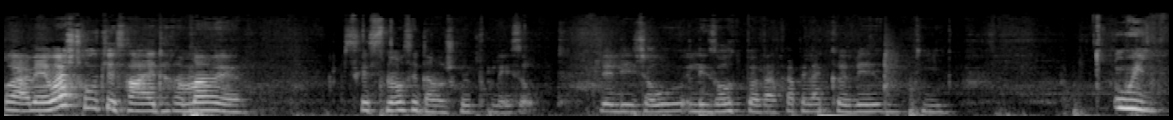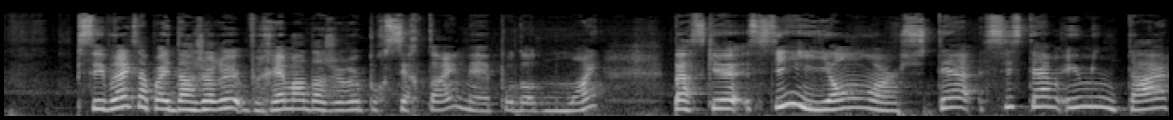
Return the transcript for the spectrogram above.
Ouais, mais moi, je trouve que ça aide vraiment. euh, parce que sinon, c'est dangereux pour les autres. Puis là, les, autres- les autres peuvent attraper la COVID, puis. Oui. Puis c'est vrai que ça peut être dangereux, vraiment dangereux pour certains, mais pour d'autres moins. Parce que s'ils ont un système, immunitaire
